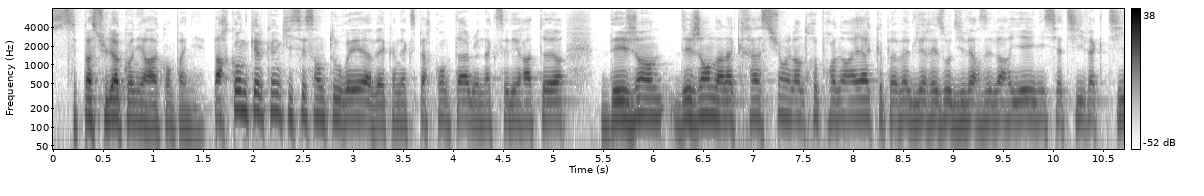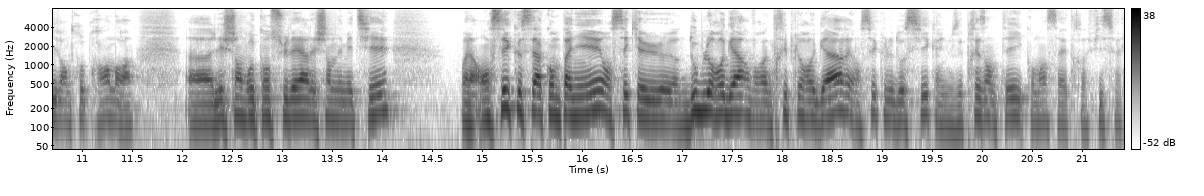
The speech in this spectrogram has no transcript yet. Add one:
c'est pas celui-là qu'on ira accompagner. Par contre, quelqu'un qui sait s'entourer avec un expert comptable, un accélérateur, des gens, des gens dans la création et l'entrepreneuriat que peuvent être les réseaux divers et variés, initiatives actives, entreprendre, euh, les chambres consulaires, les chambres des métiers. Voilà, on sait que c'est accompagné, on sait qu'il y a eu un double regard, voire un triple regard, et on sait que le dossier, quand il nous est présenté, il commence à être ficelé.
